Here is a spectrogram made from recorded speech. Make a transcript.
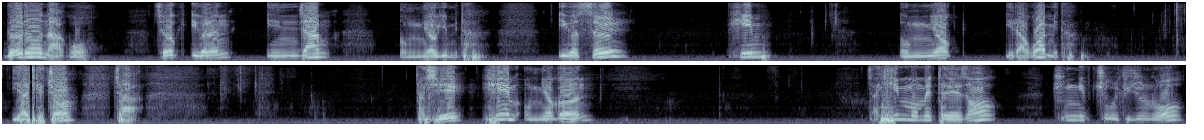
늘어나고 즉 이거는 인장 응력입니다. 이것을 힘 응력이라고 합니다. 이해하시겠죠? 자, 다시 힘 응력은 자, 힘 모멘트에서 중립축을 기준으로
